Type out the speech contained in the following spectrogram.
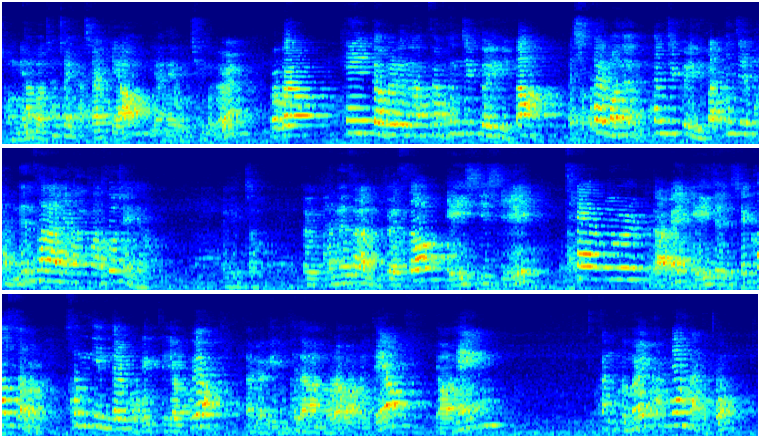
정리 한번 천천히 다시 할게요. 미안해 우리 친구들. 볼까요? KW는 항상 편집 글이니까 18번은 편집 글이니까 편지를 받는 사람이 항상 소재예요. 알겠죠? 그럼 받는 사람 누구였어? ACC, 테블, 그 다음에 에이전시, 커스터머, 손님들, 고객들이었고요. 그다음 여기 밑에다가 뭐라고 하면 돼요? 여행 상품을 판매하려고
